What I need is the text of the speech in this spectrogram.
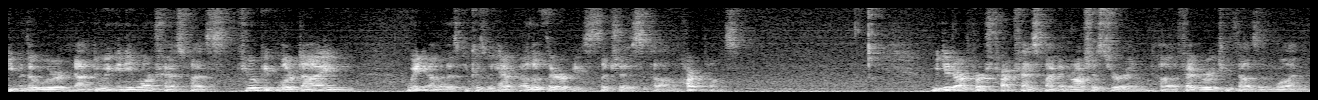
even though we're not doing any more transplants, fewer people are dying waiting on the list because we have other therapies such as um, heart pumps. We did our first heart transplant in Rochester in uh, February 2001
